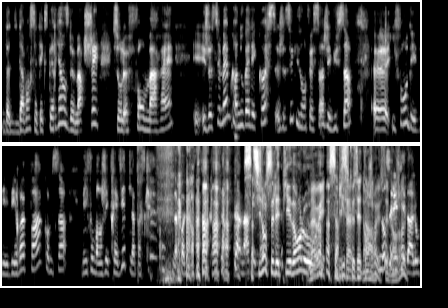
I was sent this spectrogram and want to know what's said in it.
d'avoir cette expérience de marcher sur le fond marin? Et, et je sais même qu'en Nouvelle-Écosse, je sais qu'ils ont fait ça, j'ai vu ça. euh, ils font des, des- des repas comme ça, mais il faut manger très vite là parce qu'on n'a pas grand temps. Sinon, c'est les pieds dans l'eau. Bah oui, Ça risque d'être dangereux. Non, c'est les dangereux. pieds dans l'eau.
